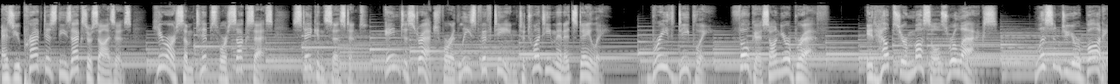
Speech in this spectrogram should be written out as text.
As you practice these exercises, here are some tips for success. Stay consistent. Aim to stretch for at least 15 to 20 minutes daily. Breathe deeply. Focus on your breath. It helps your muscles relax. Listen to your body,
